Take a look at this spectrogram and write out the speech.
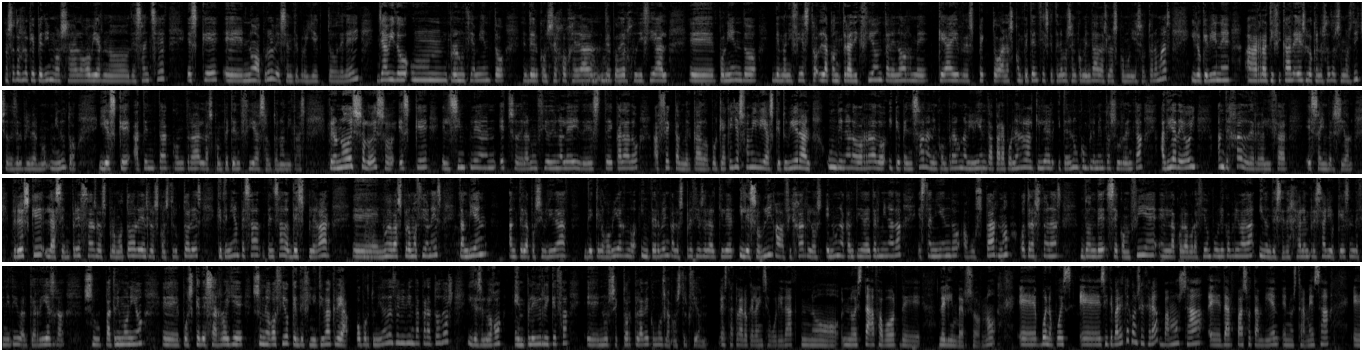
Nosotros lo que pedimos al Gobierno de Sánchez es que eh, no apruebe ese anteproyecto de ley. Ya ha habido un pronunciamiento del Consejo General del Poder Judicial eh, poniendo de manifiesto la contradicción tan enorme que hay respecto a las competencias que tenemos encomendadas las comunidades autónomas y lo que viene a ratificar es lo que nosotros hemos dicho desde el primer minuto y es que atenta contra las competencias autonómicas. Pero no es solo eso, es que el simple hecho del anuncio de una ley de este calado afecta al mercado, porque aquellas familias que tuvieran un dinero ahorrado y que pensaran en comprar una vivienda para poner al alquiler y tener un complemento a su renta, a día de hoy han dejado de realizar esa inversión. Pero es que las empresas, los promotores, los constructores que tenían pensado desplegar eh, nuevas promociones, también ante la posibilidad de que el gobierno intervenga los precios del alquiler y les obliga a fijarlos en una cantidad determinada, están yendo a buscar ¿no? otras zonas donde se confíe en la colaboración público-privada y donde se deje al empresario, que es en definitiva el que arriesga su patrimonio, eh, pues que desarrolle su negocio, que en definitiva crea oportunidades de vivienda para todos y desde luego empleo y riqueza en un sector clave como es la construcción. Está claro que la inseguridad no, no está a favor de, del inversor, ¿no? Eh, bueno, pues eh, si te parece, consejera, vamos a dar paso también en nuestra mesa.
